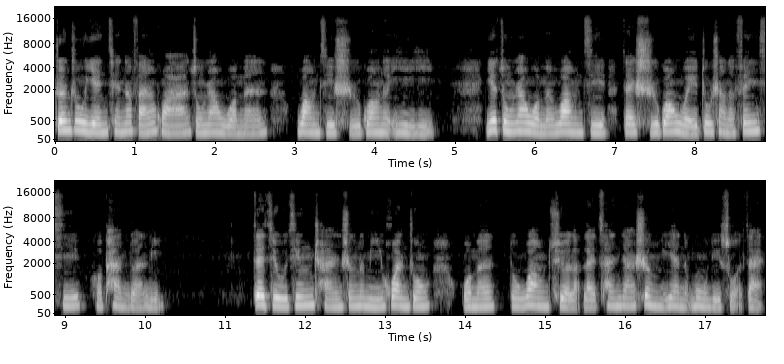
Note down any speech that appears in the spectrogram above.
专注眼前的繁华，总让我们忘记时光的意义，也总让我们忘记在时光维度上的分析和判断力。在酒精产生的迷幻中，我们都忘却了来参加盛宴的目的所在。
